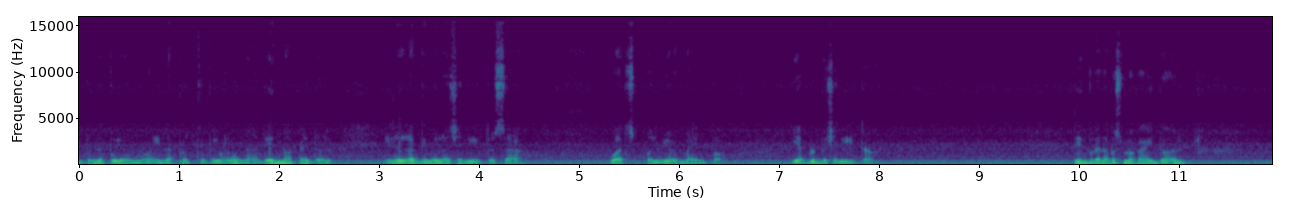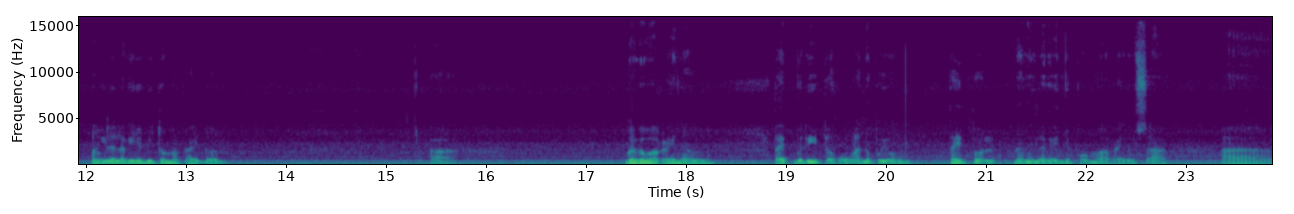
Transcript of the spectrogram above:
Ito na po yung mga in-upload ko po yung una. Then mga ka-idol, ilalagay mo lang siya dito sa what's on your mind po. I-upload mo siya dito. Then pagkatapos mga ka-idol, ang ilalagay nyo dito mga ka-idol, ah, gagawa kayo ng type mo dito kung ano po yung title na nilagay nyo po mga ka-idol sa ah,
